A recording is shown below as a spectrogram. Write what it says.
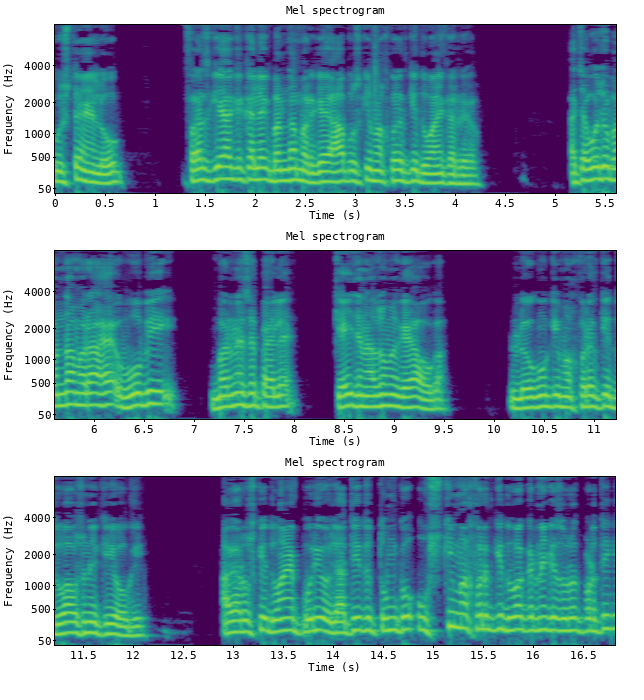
پوچھتے ہیں لوگ۔ فرض کیا کہ کل ایک بندہ مر گیا، آپ اس کی مغفرت کی دعائیں کر رہے ہو۔ اچھا وہ جو بندہ مرا ہے، وہ بھی مرنے سے پہلے کئی جنازوں میں گیا ہوگا۔ لوگوں کی مغفرت کی دعا اس نے کی ہوگی۔ اگر اس کی دعائیں پوری ہو جاتی تو تم کو اس کی مغفرت کی دعا کرنے کی ضرورت پڑتی۔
